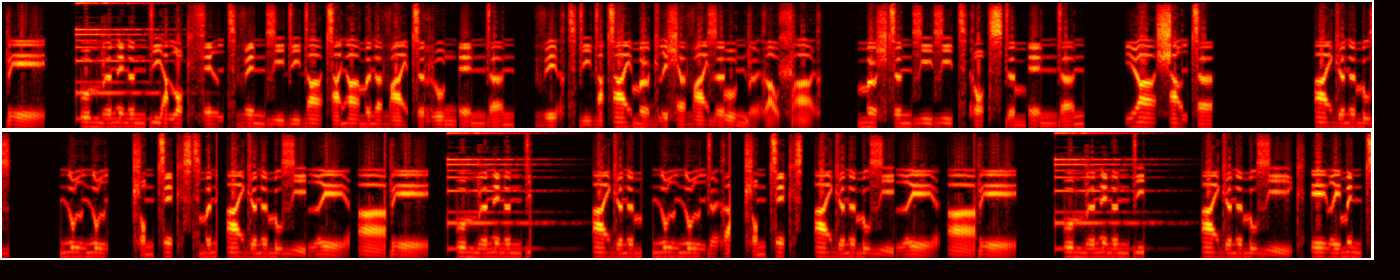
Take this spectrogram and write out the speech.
b Umbenennen Dialogfeld Wenn Sie die Dateinamenerweiterung ändern, wird die Datei möglicherweise unbrauchbar. Möchten Sie sie trotzdem ändern? Ja Schalter. Eigene Musik. 00 Kontext eigene Musik leer B umbenennen die eigene 00 Kontext eigene Musik leer A B umbenennen die eigene Musik Element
